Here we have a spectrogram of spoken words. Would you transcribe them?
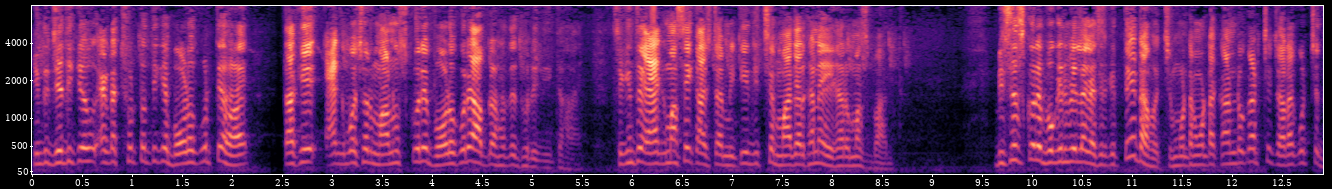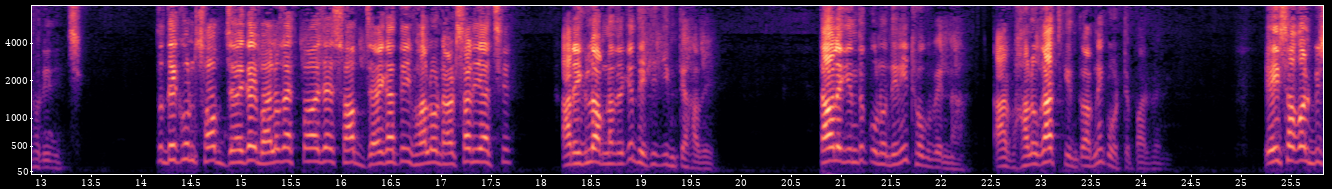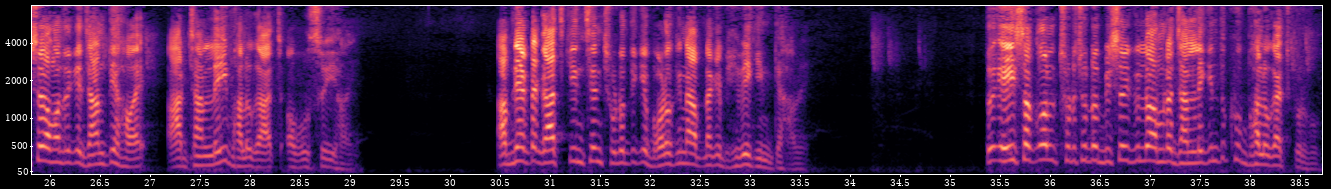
কিন্তু যদি কেউ একটা ছোট্ট থেকে বড় করতে হয়, তাকে এক বছর মানুষ করে বড় করে আপনার হাতে ধরে দিতে হয়। সে কিন্তু এক মাসেই কাজটা মিটিয়ে দিচ্ছে মাজারখানে এগারো মাস বাদ। বিশেষ করে বগিনবেলা গাছের ক্ষেত্রে এটা হচ্ছে, মোটা মোটা কাণ্ড কাটছে, চারা করছে ধরিয়ে দিচ্ছে। তো দেখুন, সব জায়গায় ভালো গাছ পাওয়া যায়, সব জায়গাতেই ভালো নার্সারি আছে। আর এগুলো আপনাদেরকে দেখে কিনতে হবে। তাহলে কিন্তু কোনোদিনই ঠকবেন না। আর ভালো গাছ কিন্তু আপনি করতে পারবেন। এই সকল বিষয় আমাদেরকে জানতে হয়, আর জানলেই ভালো গাছ অবশ্যই হয়। আপনি একটা গাছ কিনছেন ছোট থেকে বড় কিনা আপনাকে ভেবে কিনতে হবে। তো এই সকল ছোট ছোট বিষয়গুলো আমরা জানলে কিন্তু খুব ভালো গাছ করব।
